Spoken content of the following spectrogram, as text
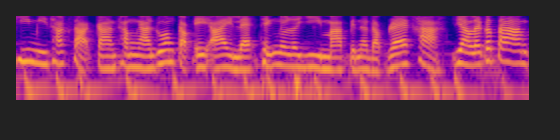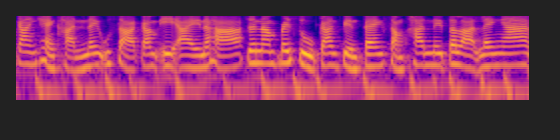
ที่มีทักษะการทำงานร่วมกับ AI และเทคโนโลยีมาเป็นอันดับแรกค่ะ อย่างไรก็ตามการแข่งขันในอุตสาหกรรม AI นะคะ จะนำไปสู่การเปลี่ยนแปลงสำคัญในตลาดแรงงาน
